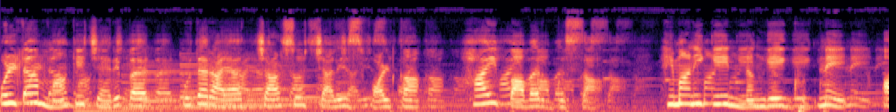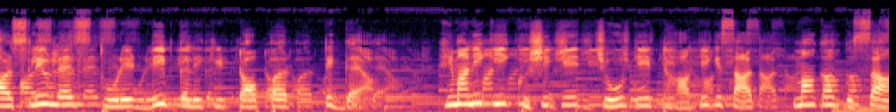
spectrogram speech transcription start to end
उल्टा माँ के चेहरे पर उतर आया 440 वोल्ट का हाई पावर गुस्सा। हिमानी के नंगे घुटने और स्लीवलेस थोड़े डीप गले की टॉप पर टिक गया। हिमानी की खुशी के ज़ोर के ठहाके के साथ माँ का गुस्सा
